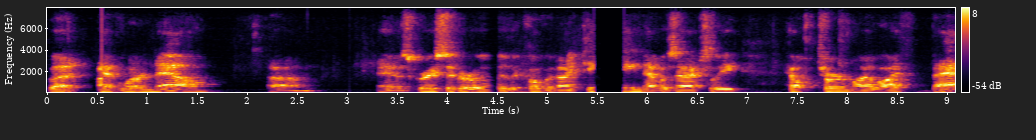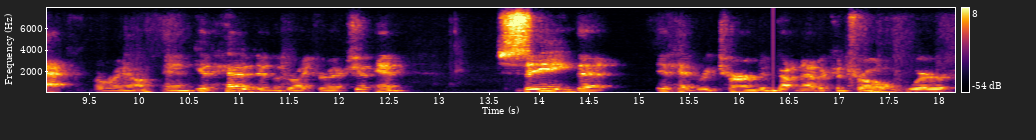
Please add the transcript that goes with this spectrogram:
But I have learned now, um, as Grace said earlier, the COVID 19, that was actually helped turn my life back around and get headed in the right direction. And seeing that it had returned and gotten out of control, where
